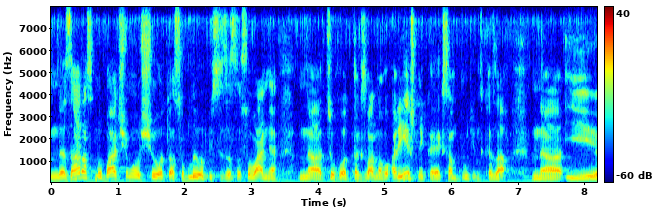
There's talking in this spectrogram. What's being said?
зараз ми бачимо, що особливо після застосування е, цього так званого орешника, як сам Путін сказав, е, і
